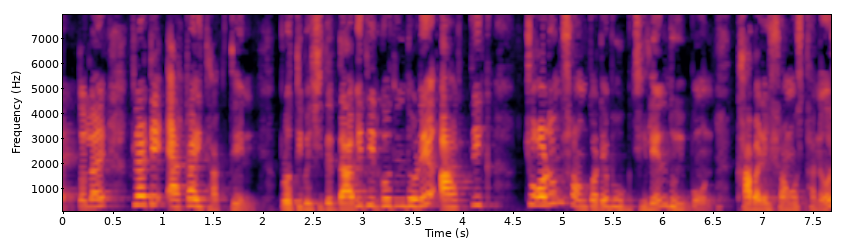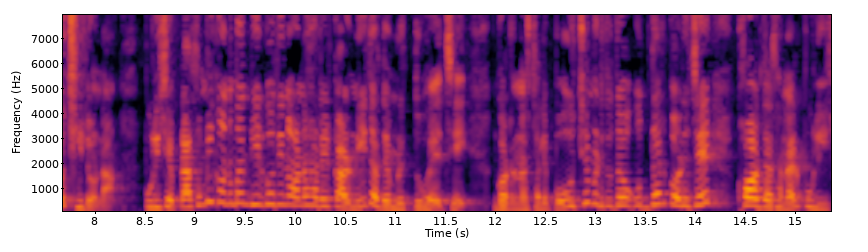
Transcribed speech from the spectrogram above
একতলায় ফ্ল্যাটে একাই থাকতেন। প্রতিবেশীদের দাবি, দীর্ঘদিন ধরে আর্থিক চরম সংকটে ভুগছিলেন দুই বোন। খাবারের সংস্থানও ছিল না। পুলিশের প্রাথমিক অনুমান দীর্ঘদিন অনাহারের কারণেই তাদের মৃত্যু হয়েছে। ঘটনাস্থলে পৌঁছে মৃতদেহ উদ্ধার করেছে খড়দা থানার পুলিশ।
